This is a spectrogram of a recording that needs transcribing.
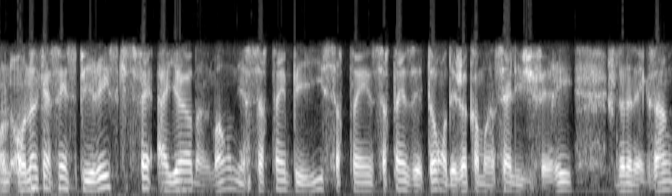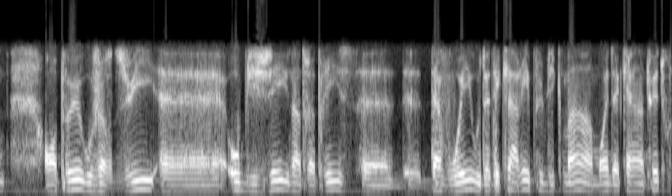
on n'a qu'à s'inspirer ce qui se fait ailleurs dans le monde. Il y a certains pays, certains certains États ont déjà commencé à légiférer. Je vous donne un exemple. On peut aujourd'hui euh, obliger une entreprise euh, d'avouer ou de déclarer publiquement en moins de 48 ou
